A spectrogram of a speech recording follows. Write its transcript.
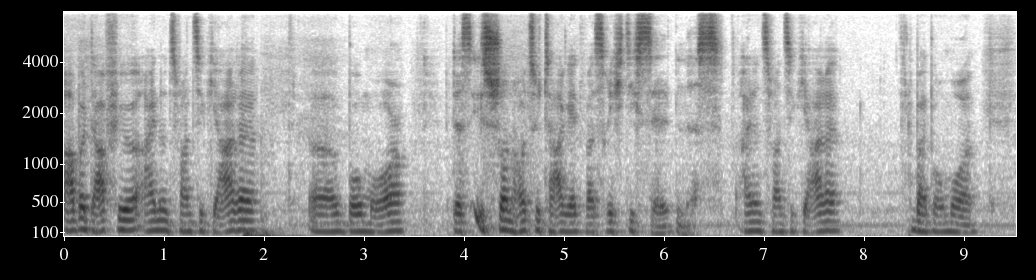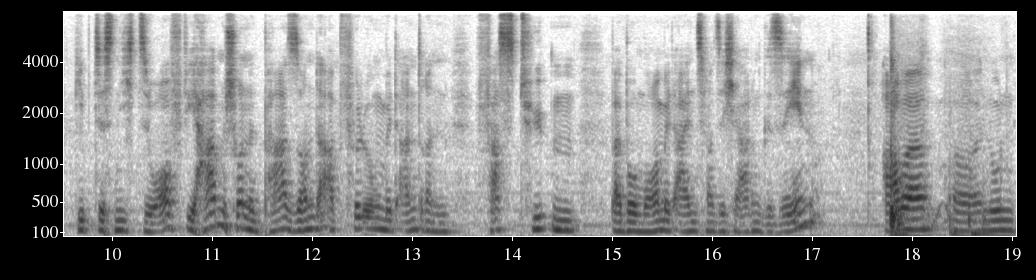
aber dafür 21 Jahre äh, Beaumont. Das ist schon heutzutage etwas richtig Seltenes. 21 Jahre bei Beaumont gibt es nicht so oft. Wir haben schon ein paar Sonderabfüllungen mit anderen Fasstypen bei Beaumont mit 21 Jahren gesehen. Aber äh, nun,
